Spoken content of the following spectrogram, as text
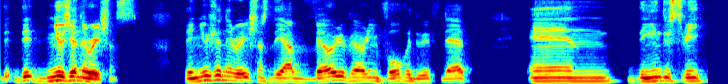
the, the new generations. The new generations they are very very involved with that, and the industry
